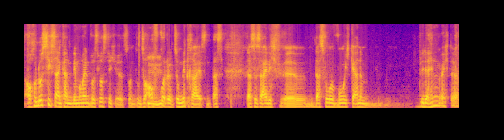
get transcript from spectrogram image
auch lustig sein kann in dem Moment, wo es lustig ist und, und so mhm. aufrüttelt, so mitreißen. Das, das ist eigentlich äh, das, wo, wo ich gerne wieder hin möchte.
